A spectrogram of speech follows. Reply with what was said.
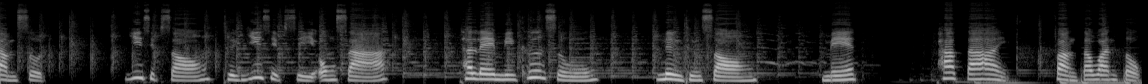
ต่ำสุด 22ถึง24 องศา ทะเลมีคลื่นสูง 1-2 เมตร ภาคใต้ ฝั่งตะวันตก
